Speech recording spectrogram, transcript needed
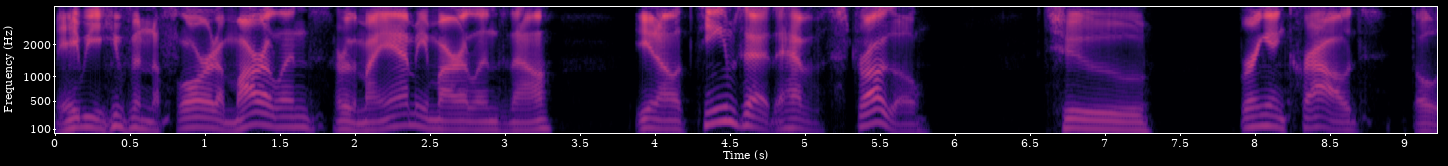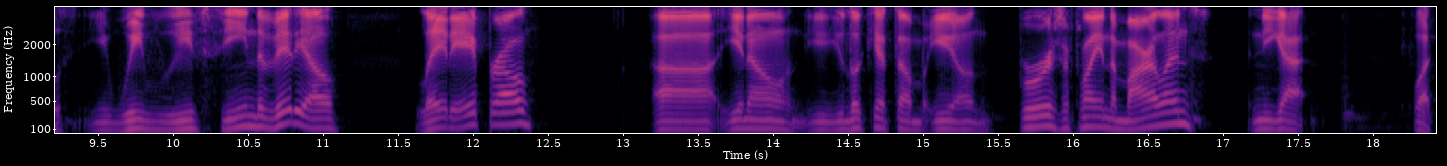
maybe even the Florida Marlins or the Miami Marlins now? You know, teams that have struggled to bring in crowds. Those we've we've seen the video. Late April, uh, you know, you look at the you know Brewers are playing the Marlins and you got what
